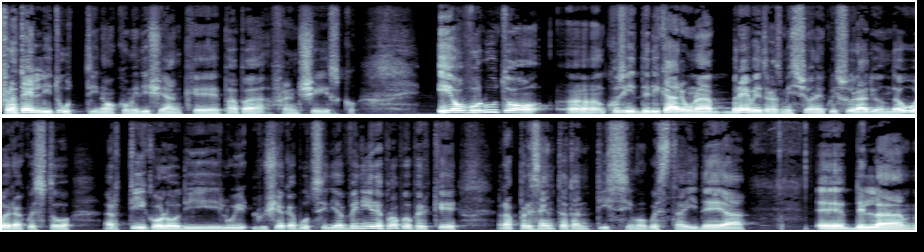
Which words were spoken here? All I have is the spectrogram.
fratelli tutti, no? come dice anche Papa Francesco. E ho voluto uh, così dedicare una breve trasmissione qui su Radio Onda Uera a questo articolo di Lu- Lucia Capuzzi di Avvenire proprio perché rappresenta tantissimo questa idea eh, della,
